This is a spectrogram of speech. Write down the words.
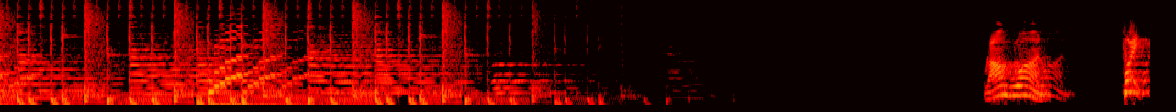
Round one. Fight!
